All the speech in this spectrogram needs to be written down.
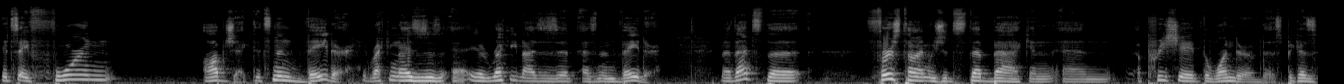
It's a foreign object. It's an invader. It recognizes it recognizes it as an invader. Now that's the first time we should step back and and appreciate the wonder of this because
